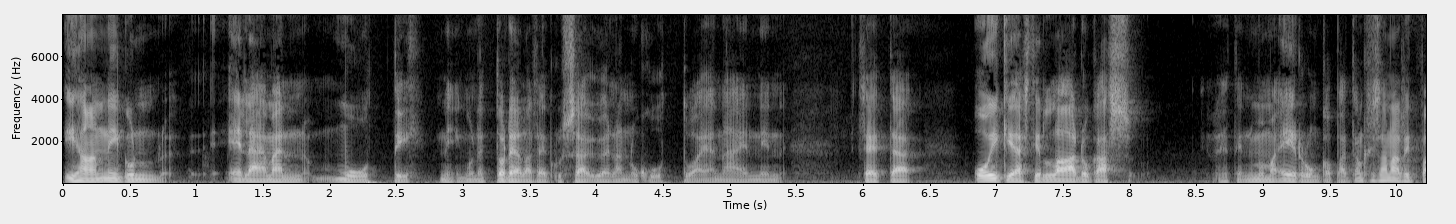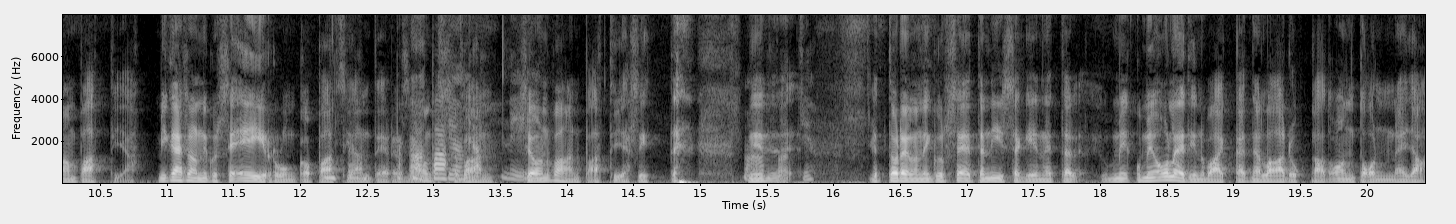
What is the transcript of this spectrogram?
ihan niin kuin elämän muutti, niin kuin, että todella se, että kun saa yöllä nukuttua ja näin, niin se, että oikeasti laadukas että nimenomaan ei-runkopatja. Onko se sana sitten vaan patja? Mikä se on niin se ei-runkopatjan termi? Se, on se, vaan, niin. se on vaan patja sitten. Vaan niin, patja. Että todella niin kuin se, että niissäkin, että kun me oletin vaikka, että ne laadukkaat on tonneja,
